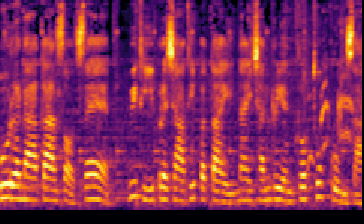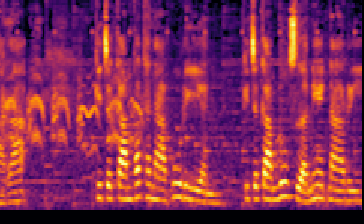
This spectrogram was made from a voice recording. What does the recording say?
บูรณาการสอดแทรก วิถีประชาธิปไตยในชั้นเรียนครบทุกกลุ่มสาระ กิจกรรมพัฒนาผู้เรียน กิจกรรมลูกเสือเนตรนารี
